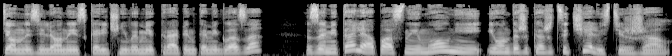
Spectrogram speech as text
Темно-зеленые с коричневыми крапинками глаза заметали опасные молнии, и он даже, кажется, челюсти сжал.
